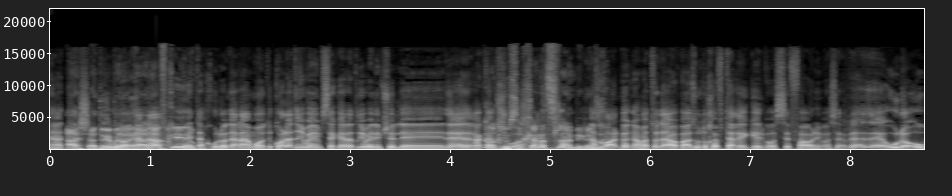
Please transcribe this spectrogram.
אה, שהדריבל לא היה עליו כאילו? בטח, הוא לא יודע לעמוד. כל הדריבלים, אני מסתכל על הדריבלים של אה, זה, רק לא, על כי הוא. שחקן עצלן, בגלל זה. נכון, וגם אתה יודע, ואז הוא דוחף את הרגל ועושה פאולים, לא,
